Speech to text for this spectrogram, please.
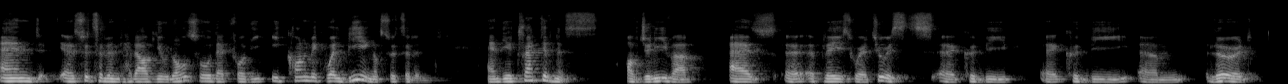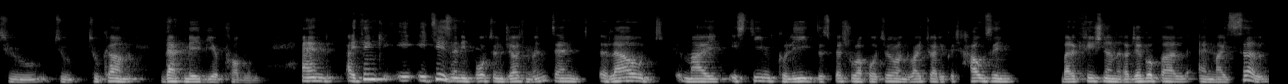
And uh, Switzerland had argued also that for the economic well-being of Switzerland and the attractiveness of Geneva as a, a place where tourists uh, could be uh, could be um, lured to, to, to come, that may be a problem. And I think it is an important judgment and allowed my esteemed colleague, the Special Rapporteur on Right to Adequate Housing, Balakrishnan Rajagopal, and myself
